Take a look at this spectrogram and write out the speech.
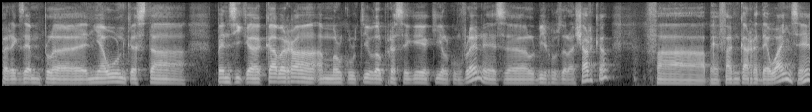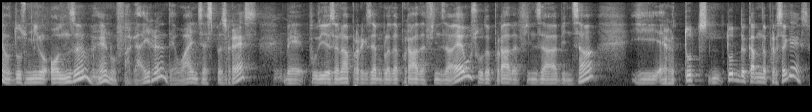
Per exemple, n'hi ha un que està pensi que acabarà amb el cultiu del presseguer aquí al Conflent, és el virus de la xarca. Fa, bé, fa encara 10 anys, eh, el 2011, eh, no fa gaire, 10 anys és pas res. Bé, podies anar, per exemple, de Prada fins a Eus o de Prada fins a Vinçà i era tot, tot de camp de presseguers.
